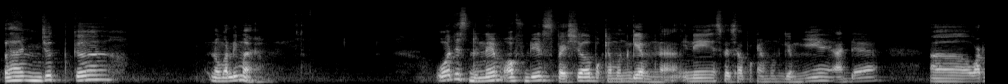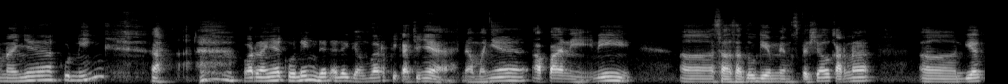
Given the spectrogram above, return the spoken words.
Lanjut ke nomor 5. What is the name of this special Pokemon game? Nah, ini special Pokemon gamenya ada uh, warnanya kuning. warnanya kuning dan ada gambar Pikachu-nya. Namanya apa nih? Ini uh, salah satu game yang spesial karena uh, dia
